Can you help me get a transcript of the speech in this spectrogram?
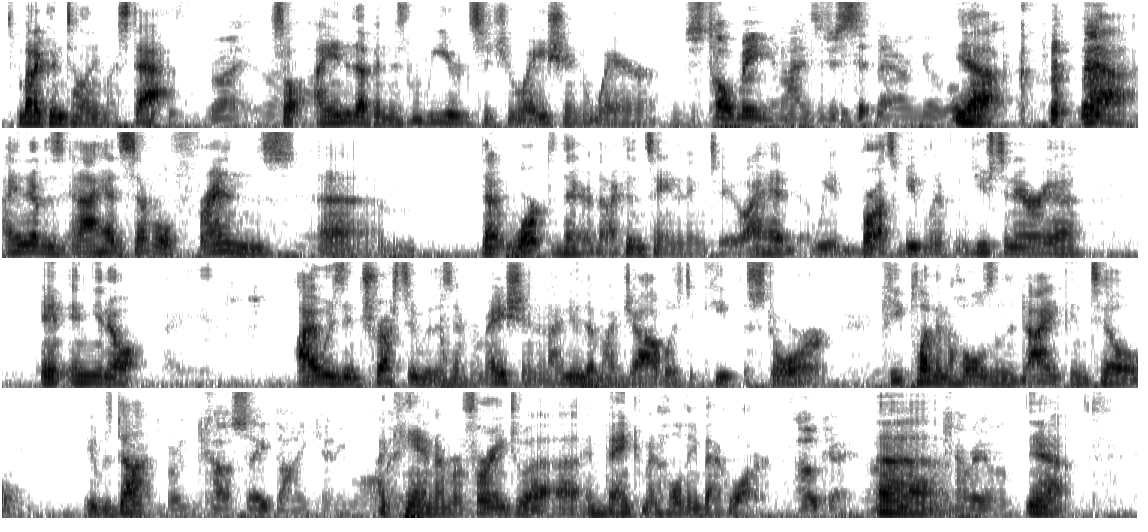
but I couldn't tell any of my staff. Right. right. So I ended up in this weird situation where you just told me, and I had to just sit there and go, well, Yeah. yeah, I ended up, and I had several friends um, that worked there that I couldn't say anything to. I had we had brought some people in from the Houston area, and and you know, I was entrusted with this information, and I knew that my job was to keep the store, keep plugging the holes in the dike until it was done. you can't say dike anymore. I mate. can. I'm referring to a, a embankment holding back water. Okay. okay. Uh, Carry on. Yeah.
